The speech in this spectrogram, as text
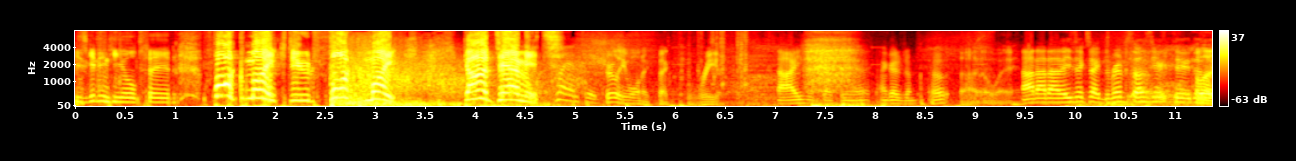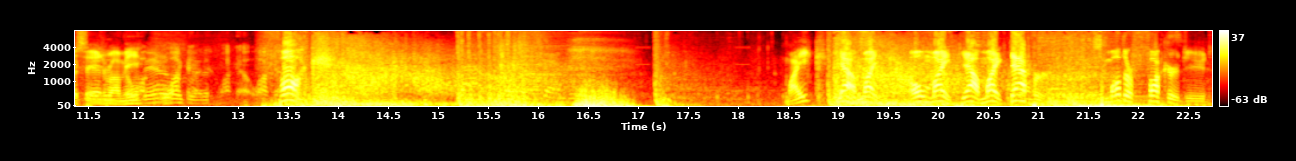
He's getting healed, Fade. Fuck Mike, dude. Fuck Mike. God damn it. Surely you won't expect three. Nah, he's expecting it. I gotta jump. Oh. Nah, no way. Nah, nah, nah, he's expecting. The Brimstone's here too. Hello, Sage. Rami. They're Walk out, walk out, walk out. Fuck. Mike? Yeah, Mike. Oh, Mike. Yeah, Mike. Dapper. This motherfucker, dude.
